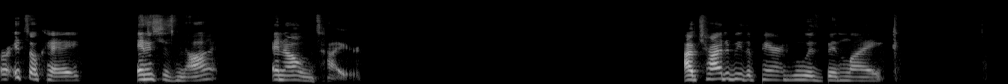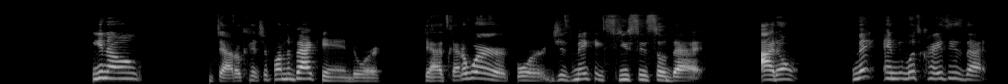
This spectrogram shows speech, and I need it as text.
or it's okay. And it's just not. And I'm tired. I've tried to be the parent who has been like, you know, dad will catch up on the back end, or dad's got to work, or just make excuses so that I don't make. And what's crazy is that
